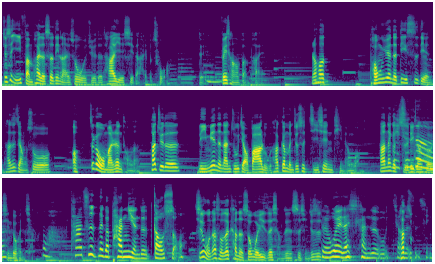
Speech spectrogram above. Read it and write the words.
就是以反派的设定来说，我觉得他也写的还不错。对，非常的反派。然后彭于晏的第四点，他是讲说，哦，这个我蛮认同的。他觉得。里面的男主角巴鲁，他根本就是极限体能王，他那个指力跟核心都很强。哇，他是那个攀岩的高手。其实我那时候在看的时候，我一直在想这件事情，就是对我也在看这个我想的事情。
